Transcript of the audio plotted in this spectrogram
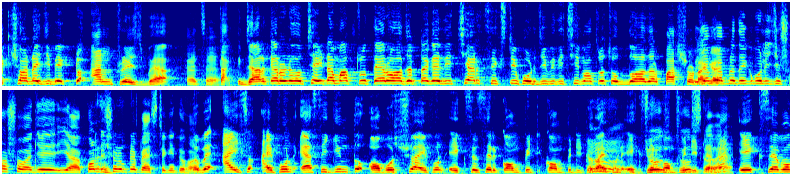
একশো আঠাশ জিবি একটু আনফ্রেশ ভাইয়া। আচ্ছা। যার কারণে হচ্ছে এটা মাত্র তেরো হাজার টাকায় দিচ্ছি আর সিক্সটি ফোর জিবি দিচ্ছি মাত্র চোদ্দ হাজার পাঁচশো যে আমি টাকা আপনাদেরকে বলি যে সবসময় যে ইয়া কন্ডিশন উপরে প্রাইসটা কিন্তু হয়। তবে আইফোন এসি কিন্তু অবশ্যই আইফোন এক্সএস এর কম্পিটিটর আইফোন এক্সের কম্পিটিটর হ্যাঁ এক্স এবং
